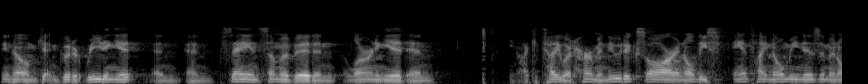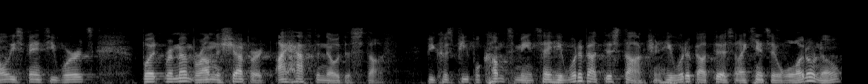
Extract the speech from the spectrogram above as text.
you know, I'm getting good at reading it and, and saying some of it and learning it and you know, I could tell you what hermeneutics are and all these antinomianism and all these fancy words. But remember, I'm the shepherd. I have to know this stuff because people come to me and say, hey, what about this doctrine? Hey, what about this? And I can't say, well, I don't know.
